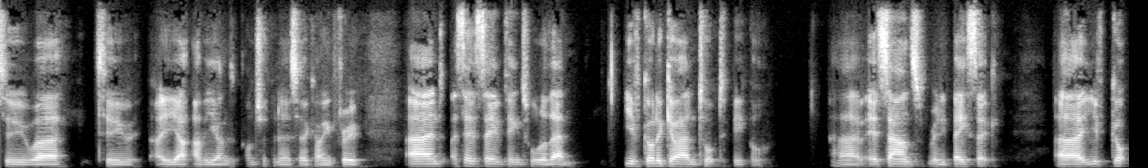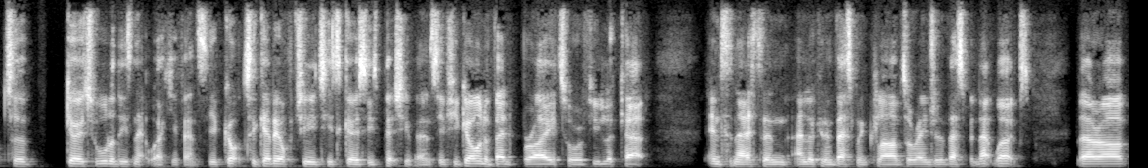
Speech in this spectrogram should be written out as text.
to uh, to other young entrepreneurs who are coming through. And I say the same thing to all of them. You've got to go out and talk to people. Uh, it sounds really basic. Uh, you've got to go to all of these networking events. You've got to get the opportunity to go to these pitching events. If you go on Eventbrite or if you look at internet and, and look at investment clubs or angel investment networks, there are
